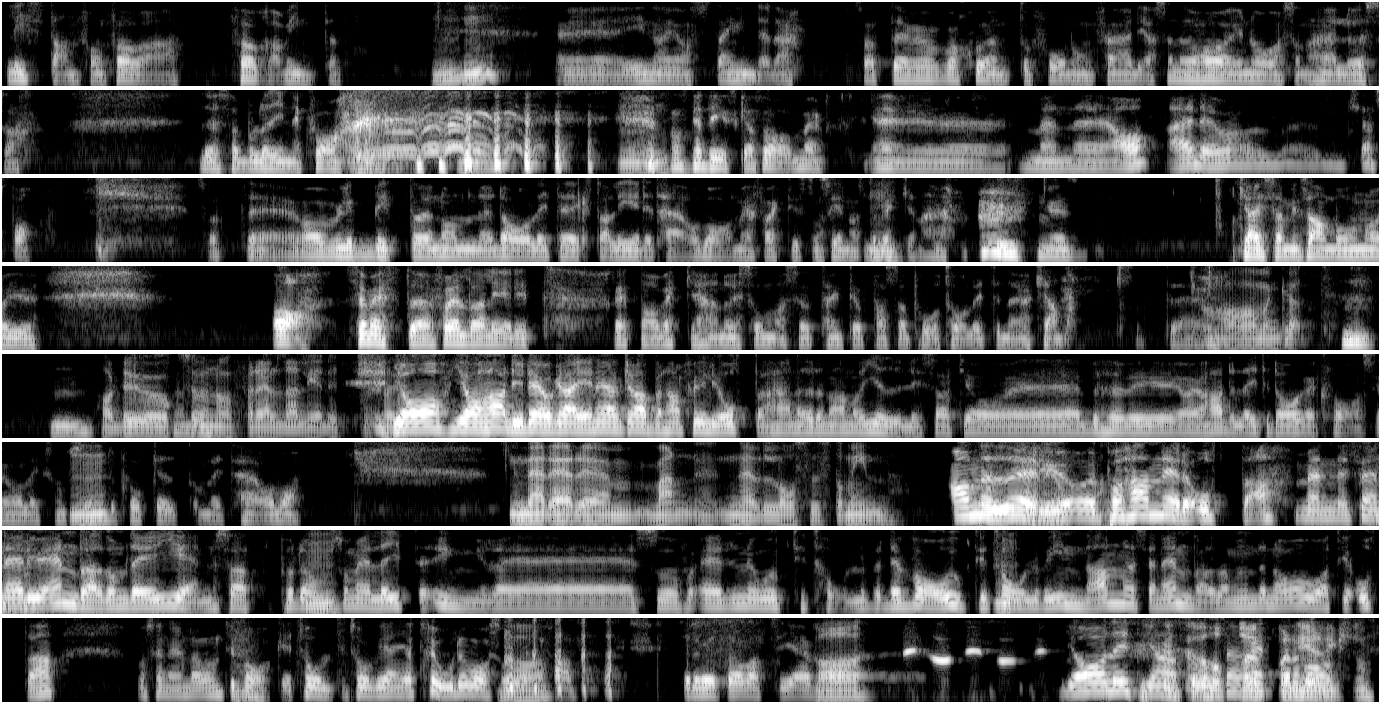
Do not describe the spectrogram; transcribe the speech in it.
listan från förra, förra vintern. Mm. Eh, innan jag stängde det. Så att det var skönt att få dem färdiga. Så nu har jag ju några sådana här lösa, lösa boliner kvar. Mm. som ska diskas av med. Eh, men eh, ja, nej, det var, eh, känns bra. Så att eh, jag har blivit någon dag lite extra ledigt här och var med faktiskt de senaste Mm. veckorna här. Kajsa, min sambo, hon har ju ja, semester, föräldraledigt rätt några veckor här nu i sommar. Så jag tänkte jag passa på att ta lite när jag kan. Så att, eh, Ja, men gött. mm. Har du också Så- något föräldraledigt? Ja, jag hade ju det och grejen är att grabben han fyller ju åtta här nu den 2 juli. Så att jag eh, behöver ju, ja, jag hade lite dagar kvar så jag har liksom försökt Mm. att plocka ut dem lite här och var. När är det man, när låses de in? Ja, nu är det ju, på han är det åtta, men sen är det ju ändrat om det är igen. Så att på de Mm. som är lite yngre eh, så är det nog upp till 12. Det var upp till Mm. 12 innan, men sen ändrade de under några år till åtta. Och sen ändrade de tillbaka i 12 till 12 igen. Jag tror det var så i Ja. alla fall. Så det vet jag har varit så jävla... Ja, Ja, lite grann så. Sen upp och ner liksom.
